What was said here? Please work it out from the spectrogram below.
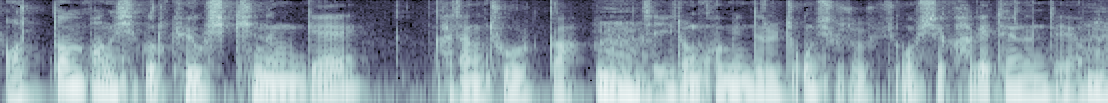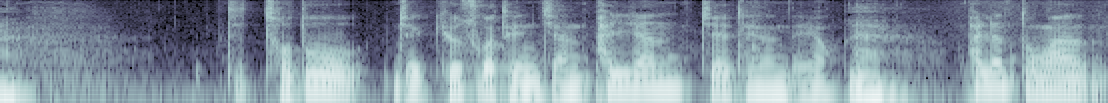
어떤 방식으로 교육시키는 게 가장 좋을까? 음. 이제 이런 고민들을 조금씩 조금씩 하게 되는데요. 음. 저도 이제 교수가 된 지 한 8년째 되는데요. 네. 8년 동안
